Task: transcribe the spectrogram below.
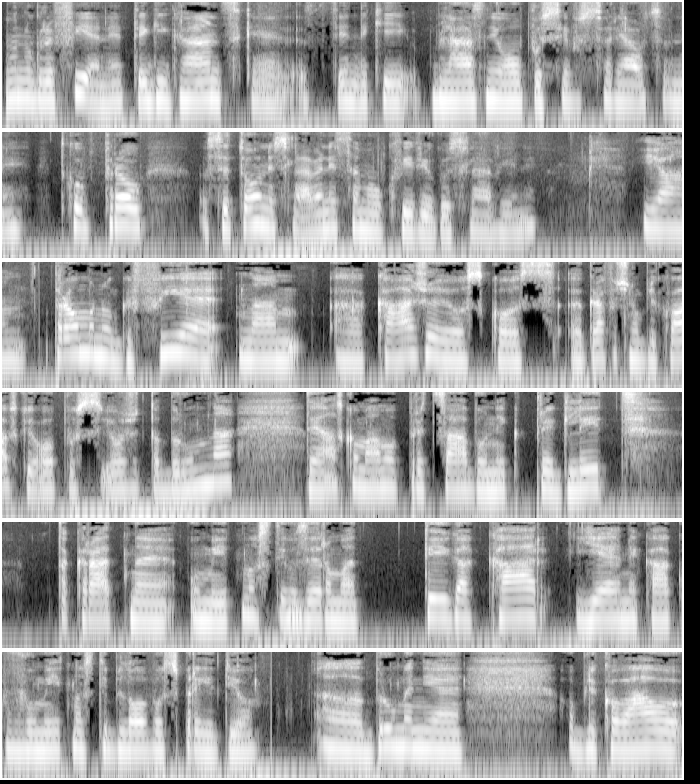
monografije, ne, te gigantske, te neki blazni opuse ustvarjalcev, ne, tako prav svetovne slave, ne samo v okviru Jugoslavije. Ne. Ja, prav monografije nam uh, kažejo skozi uh, grafično oblikovalski opus Jožeta Brumna. Dejansko imamo pred sabo nek pregled takratne umetnosti oziroma tega, kar je nekako v umetnosti bilo v spredju. Uh, Brumen je oblikoval uh,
